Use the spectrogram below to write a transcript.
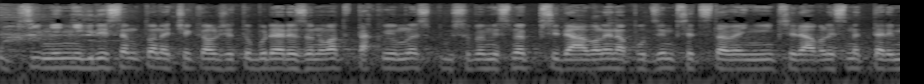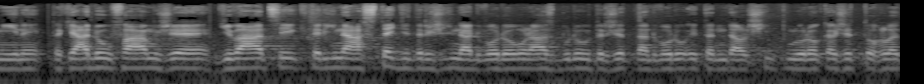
Upřímně nikdy jsem to nečekal, že to bude rezonovat takovýmhle způsobem. My jsme přidávali na podzim představení, přidávali jsme termíny, tak já doufám, že diváci, kteří nás teď drží nad vodou, nás budou držet nad vodou i ten další půl rok a že tohle,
